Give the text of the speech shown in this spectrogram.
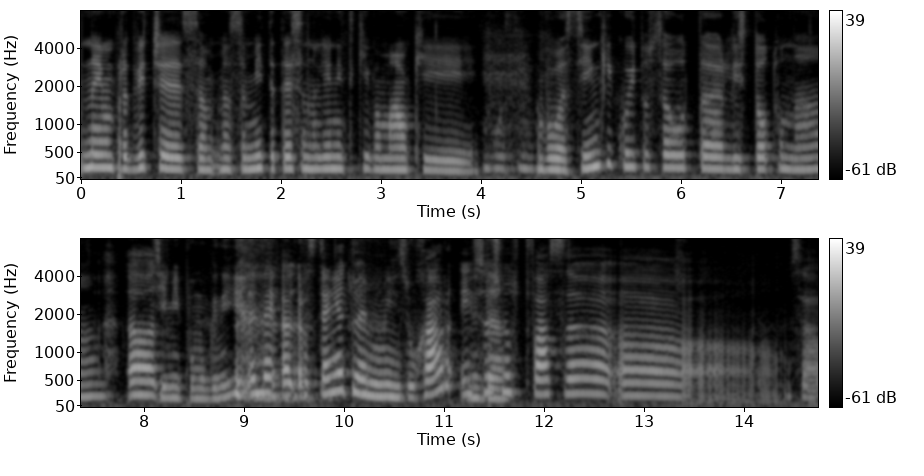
не имам предвид, че сам, самите те са нали едни такива малки воласинки, които са от а, листото на... А, Ти ми помогни. не, не, а, растението е минзухар и Да. всъщност това са, а, са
